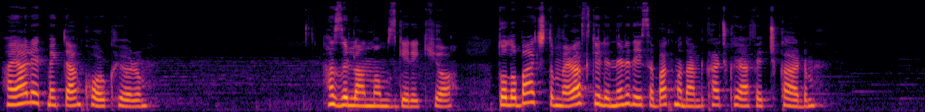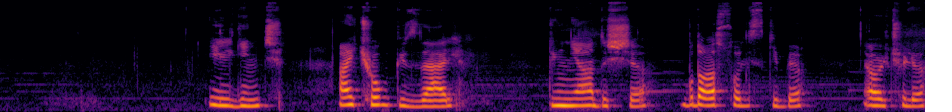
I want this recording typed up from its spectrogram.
Hayal etmekten korkuyorum. Hazırlanmamız gerekiyor. Dolabı açtım ve rastgele neredeyse bakmadan birkaç kıyafet çıkardım. İlginç. Ay çok güzel. Dünya dışı. Bu da asolis gibi. Ölçülü.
